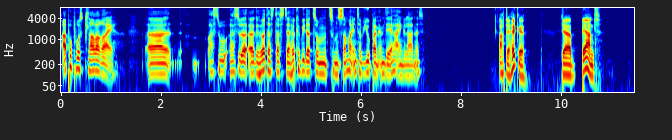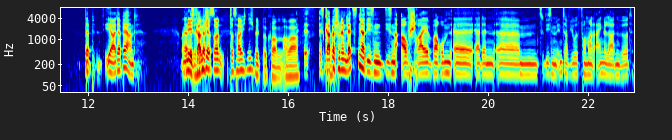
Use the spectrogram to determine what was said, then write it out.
Apropos Sklaverei. Äh, hast du, hast du äh, gehört, dass, dass der Höcke wieder zum, zum Sommerinterview beim MDR eingeladen ist? Ach, der Höcke. Der Bernd. Der, ja, der Bernd. Und nee, das habe ich, ja hab ich nicht mitbekommen, aber. Es gab ja, ja schon im letzten Jahr diesen, diesen Aufschrei, warum äh, er denn ähm, zu diesem Interviewformat eingeladen wird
